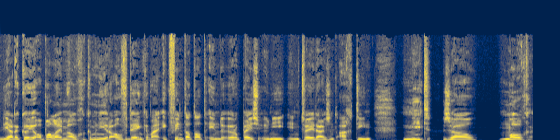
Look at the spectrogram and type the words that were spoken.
Ja, daar kun je op allerlei mogelijke manieren over denken. Maar ik vind dat dat in de Europese Unie in 2018 niet zou mogen.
